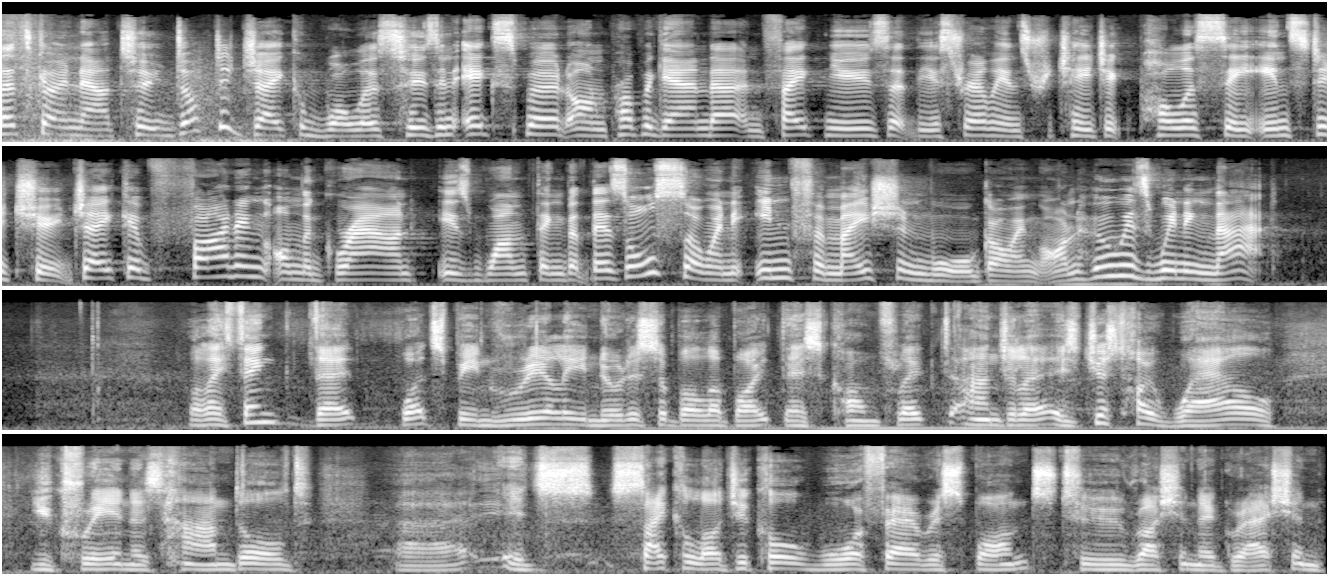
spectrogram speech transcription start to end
Let's go now to Dr. Jacob Wallis, who's an expert on propaganda and fake news at the Australian Strategic Policy Institute. Jacob, fighting on the ground is one thing, but there's also an information war going on. Who is winning that? Well, I think that what's been really noticeable about this conflict, Angela, is just how well Ukraine has handled uh, its psychological warfare response to Russian aggression.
